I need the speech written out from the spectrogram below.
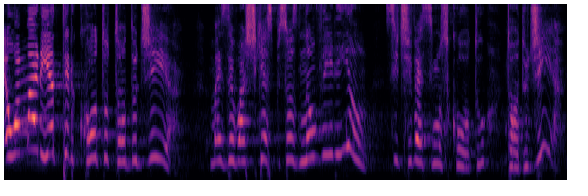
eu amaria ter culto todo dia, mas eu acho que as pessoas não viriam se tivéssemos culto todo dia.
